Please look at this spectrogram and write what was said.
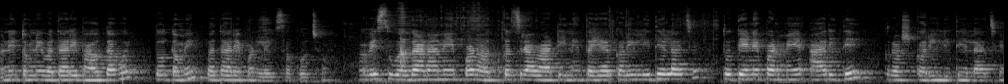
અને તમને વધારે ભાવતા હોય, તો તમે વધારે પણ લઈ શકો છો. હવે સુવાદાણાને પણ અધકચરા વાટીને તૈયાર કરી લીધેલા છે. તો તેને પણ મેં આ રીતે ક્રશ કરી લીધેલા છે.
